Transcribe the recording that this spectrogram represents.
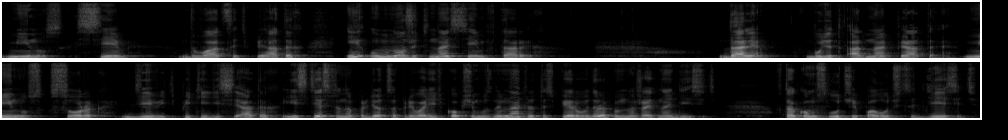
минус 7 25 и умножить на 7 вторых. Далее будет 1 пятая минус 49 пятидесятых. Естественно, придется приводить к общему знаменателю, то есть первую дробь умножать на 10. В таком случае получится 10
